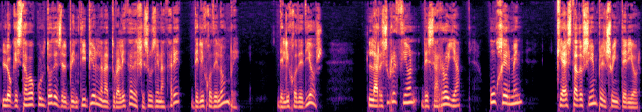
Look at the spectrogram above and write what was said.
lo que estaba oculto desde el principio en la naturaleza de Jesús de Nazaret, del Hijo del Hombre, del Hijo de Dios. La resurrección desarrolla un germen que ha estado siempre en su interior.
